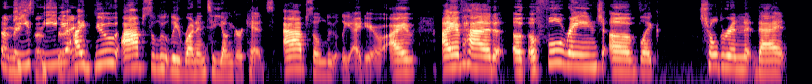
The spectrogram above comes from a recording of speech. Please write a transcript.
makes. PC, me. I do absolutely run into younger kids. Absolutely, I do. I I have had a, a full range of like children that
